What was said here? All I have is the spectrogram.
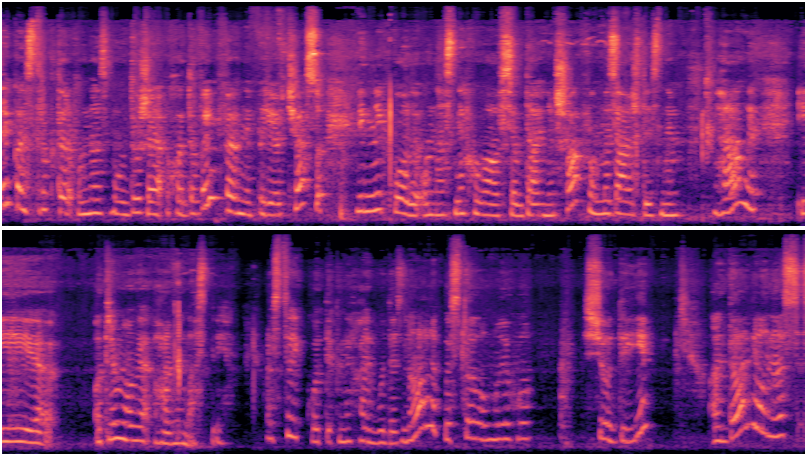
Цей конструктор у нас був дуже ходовий певний період часу. Він ніколи у нас не ховався в дальню шафу. Ми завжди з ним грали і отримували гарний настрій. Ось цей котик нехай буде з нами, поставимо його сюди. А далі у нас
